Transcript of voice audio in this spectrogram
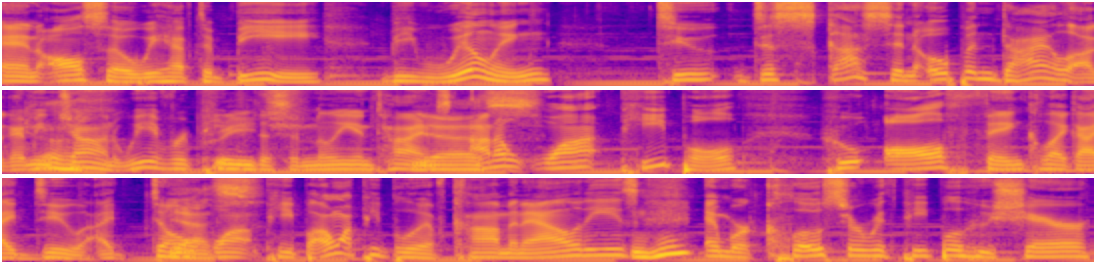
And also we have to be be willing to discuss an open dialogue. I mean, John, we have repeated Preach. this a million times. Yes. I don't want people who all think like I do. I don't yes. want people. I want people who have commonalities mm-hmm. and we're closer with people who share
